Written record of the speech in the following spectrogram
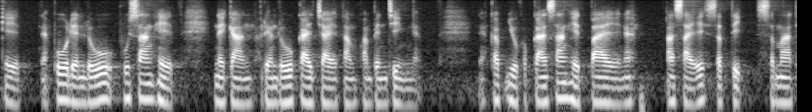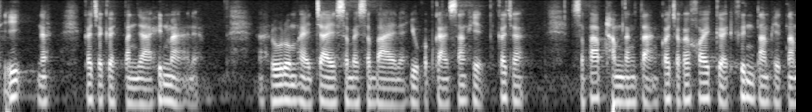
เกตนะผู้เรียนรู้ผู้สร้างเหตุ ในการเรียนรู้กายใจตามความเป็นจริงเนี่ยนะก็อยู่กับการสร้างเหตุไปนะอาศัยสติสมาธินะก็จะเกิดปัญญาขึ้นมาเนี่ยรู้ลมหายใจสบายๆเนี่ยอยู่กับการสร้างเหตุก็จะ สภาพธรรมต่างๆ ก็จะค่อยๆ เกิดขึ้นตามเหตุตาม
